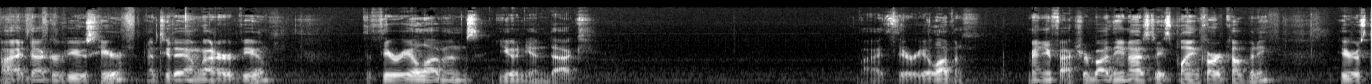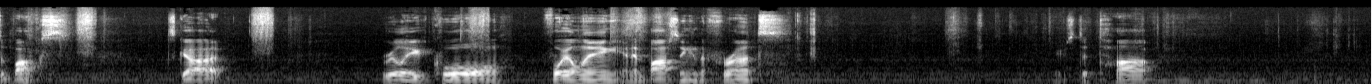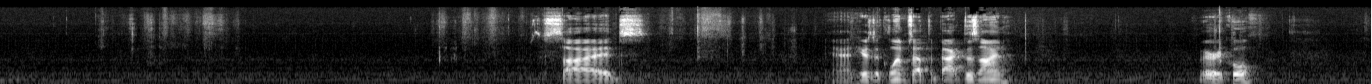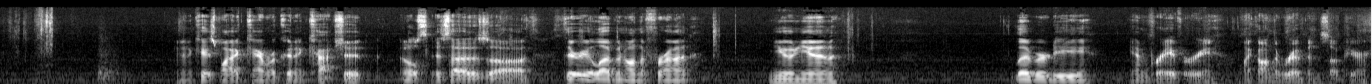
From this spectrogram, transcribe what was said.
Hi, Deck Reviews here, and today I'm going to review the Theory 11's Union deck by Theory 11. Manufactured by the United States Playing Card Company. Here's the box. It's got really cool foiling and embossing in the front. Here's the top. The sides. And here's a glimpse at the back design. Very cool. in case my camera couldn't catch it, it says uh, Theory 11 on the front, Union, Liberty, and Bravery, like on the ribbons up here.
